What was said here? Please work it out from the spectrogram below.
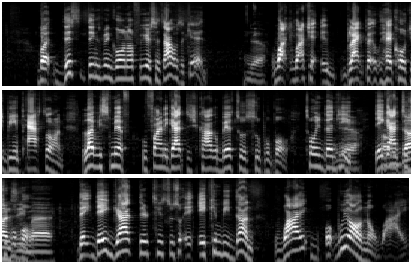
But this thing's been going on for years since I was a kid. Yeah. Watch, watch it. Black head coach being passed on. Lovie Smith, who finally got the Chicago Bears to a Super Bowl. Tony Dungy, Yeah. they Tony got to the Super Dungy, Bowl. man. They they got their teams to. So it, it can be done. Why? We all know why.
